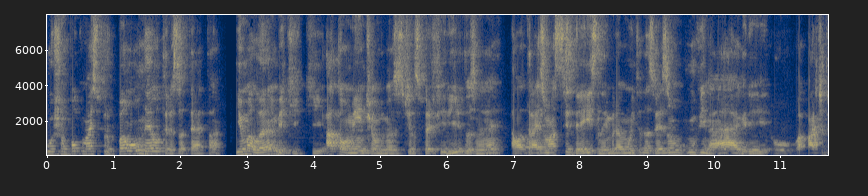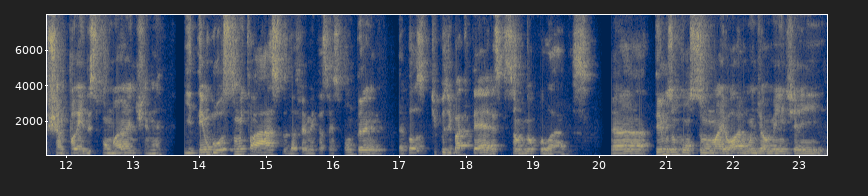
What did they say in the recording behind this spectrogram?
puxa um pouco mais para o pão ou neutras até, tá? E uma lambic, que atualmente é um dos meus estilos preferidos, né? Ela traz uma acidez, lembra muitas das vezes um, um vinagre, ou a parte do champanhe, do espumante, né? E tem o gosto muito ácido da fermentação espontânea, né? até pelos tipos de bactérias que são inoculadas. Uh, temos um consumo maior mundialmente aí,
